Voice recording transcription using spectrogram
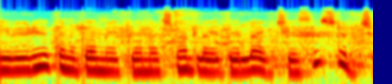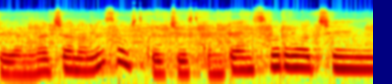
ఈ వీడియో కనుక మీకు నచ్చినట్లయితే లైక్ చేసి షేర్ చేయండి. నా ఛానల్ని సబ్స్క్రైబ్ చేసుకోండి థ్యాంక్స్ ఫర్ వాచింగ్.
